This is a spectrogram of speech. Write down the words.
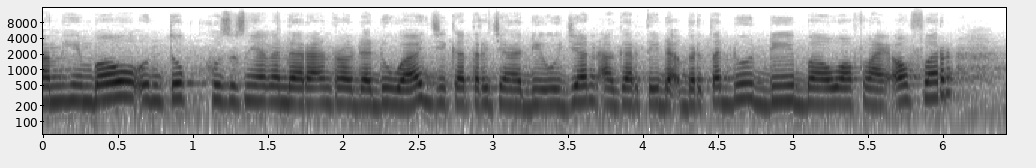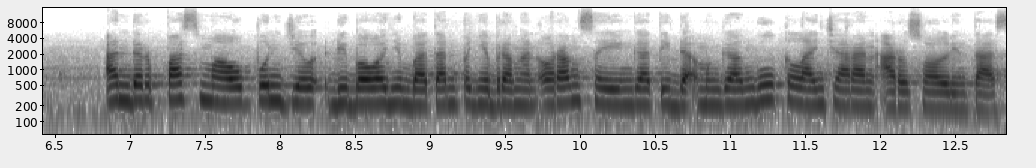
Kami himbau untuk khususnya kendaraan roda 2 jika terjadi hujan agar tidak berteduh di bawah flyover underpass maupun di bawah jembatan penyeberangan orang sehingga tidak mengganggu kelancaran arus lalu lintas.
